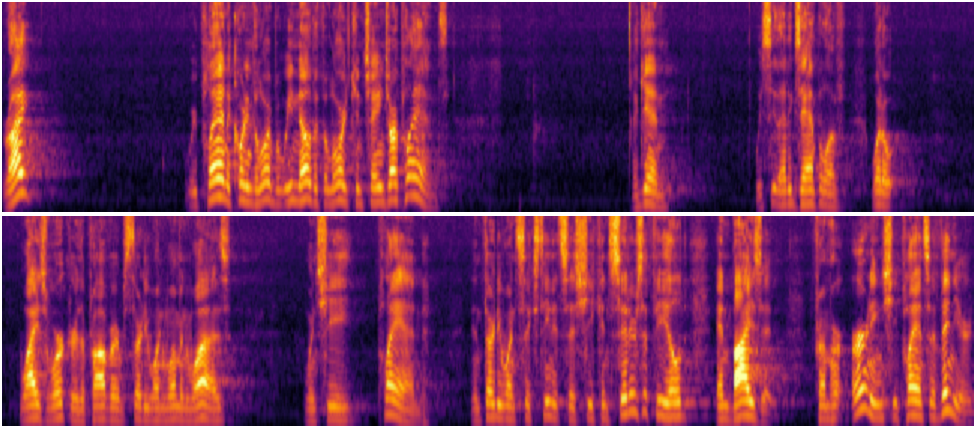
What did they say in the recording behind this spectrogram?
right? We plan according to the Lord, but we know that the Lord can change our plans. Again, we see that example of what a wise worker the Proverbs 31 woman was when she planned. In 31:16 it says she considers a field and buys it. From her earnings she plants a vineyard.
